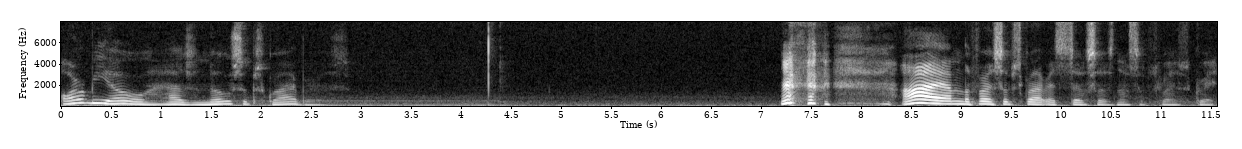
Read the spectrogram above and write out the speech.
RBO has no subscribers. I am the first subscriber. It still says no subscribers. Great.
